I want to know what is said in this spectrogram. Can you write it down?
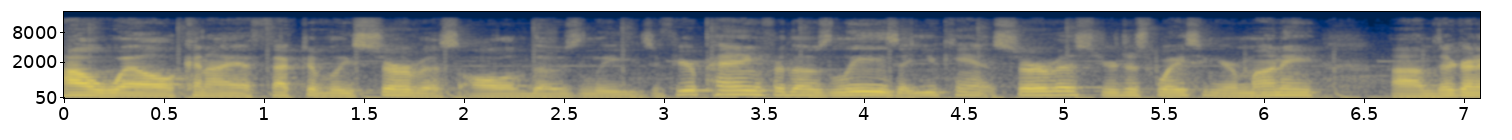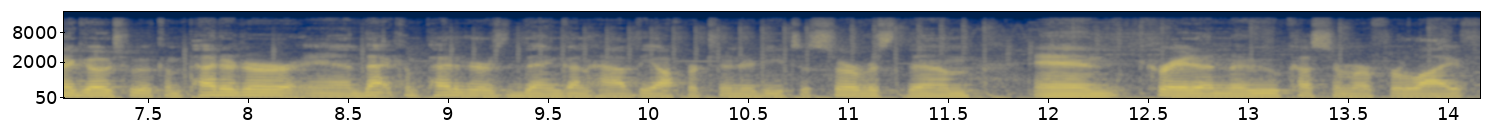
how well can I effectively service all of those leads. If you're paying for those leads that you can't service, you're just wasting your money. Um, they're going to go to a competitor and that competitor is then going to have the opportunity to service them and create a new customer for life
